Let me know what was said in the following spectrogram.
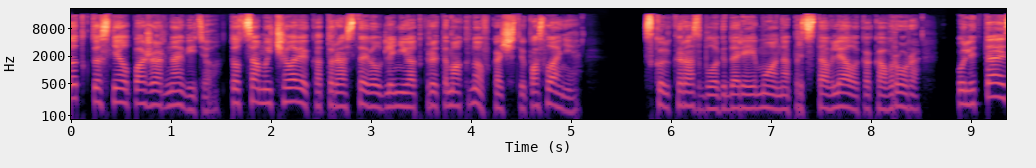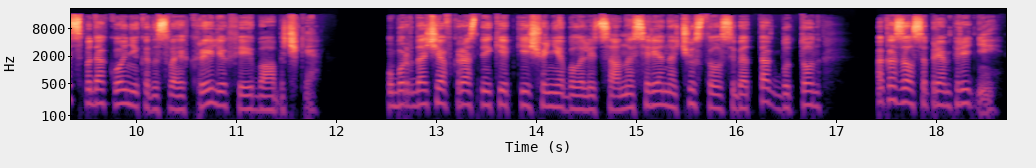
тот, кто снял пожар на видео. Тот самый человек, который оставил для нее открытым окно в качестве послания. Сколько раз благодаря ему она представляла, как Аврора улетает с подоконника на своих крыльях феи-бабочки. У бардача в красной кепке еще не было лица, но Сирена чувствовала себя так, будто он оказался прямо перед ней.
